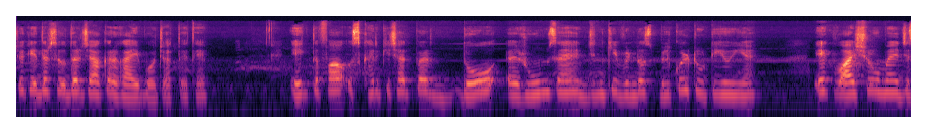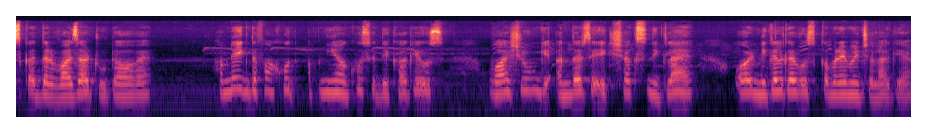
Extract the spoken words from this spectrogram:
जो कि इधर से उधर जाकर गायब हो जाते थे। एक दफ़ा उस घर की छत पर दो रूम्स हैं जिनकी विंडोज़ बिल्कुल टूटी हुई हैं। एक वाशरूम है जिसका दरवाज़ा टूटा हुआ है। हमने एक दफ़ा ख़ुद अपनी आँखों से देखा कि उस वाशरूम के अंदर से एक शख्स निकला है और निकल कर वो उस कमरे में चला गया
